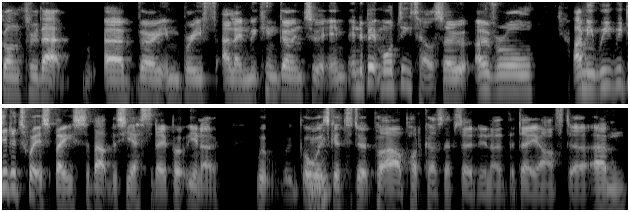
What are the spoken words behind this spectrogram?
gone through that uh, very in brief, Alain. we can go into it in, in a bit more detail. So overall, I mean, we we did a Twitter space about this yesterday, but you know, we're, we're always mm-hmm. good to do it. Put our podcast episode, you know, the day after. Um,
